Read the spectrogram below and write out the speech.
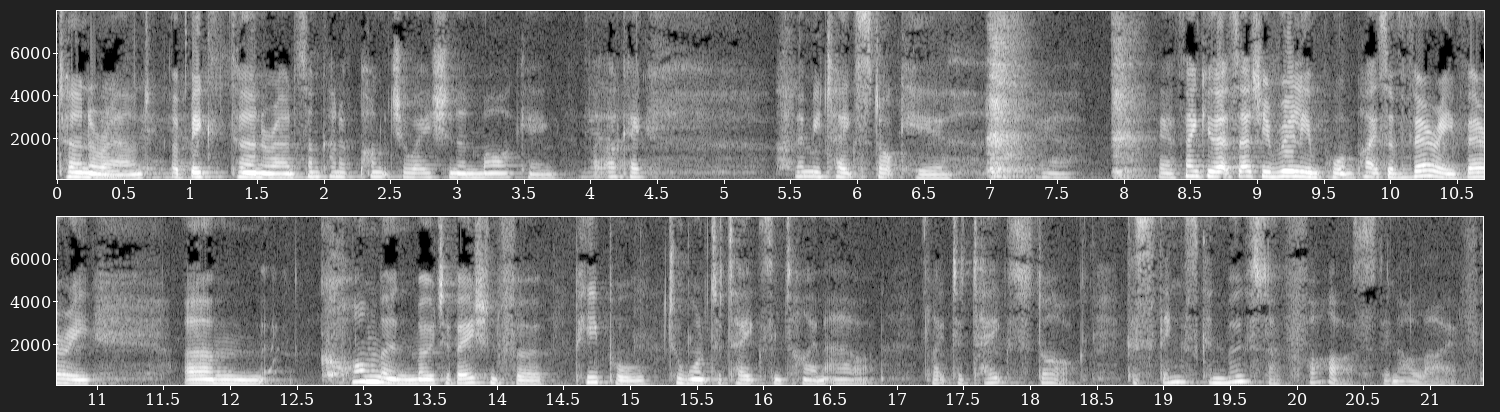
turnaround, thing, a big turnaround, some kind of punctuation and marking. Like, okay, let me take stock here. Yeah. Yeah, thank you. That's actually a really important part. It's a very, very um, common motivation for people to want to take some time out. It's like to take stock because things can move so fast in our life,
